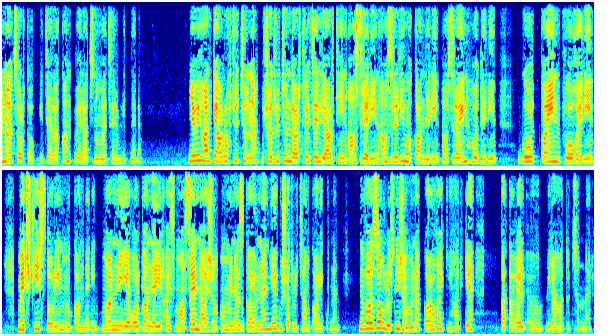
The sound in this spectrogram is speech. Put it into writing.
մնացորդով իդեալական վերացնում է ցելյուլիտները։ Եվ իհարկե առողջությունը, ուշադրություն դարձրեք ձեր լյարդին, ազդրերին, ազդրերի մկաններին, ազդրային հոդերին, գոտկային ողերին, մեջքի ստորին մկաններին։ Մարմնի եւ օրգանների այս մասերն այժմ ամենազգայունն են եւ ուշադրության կարիք ունեն։ Նվազող լուսնի ժամանակ կարող եք իհարկե կատարել վիրահատություններ։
